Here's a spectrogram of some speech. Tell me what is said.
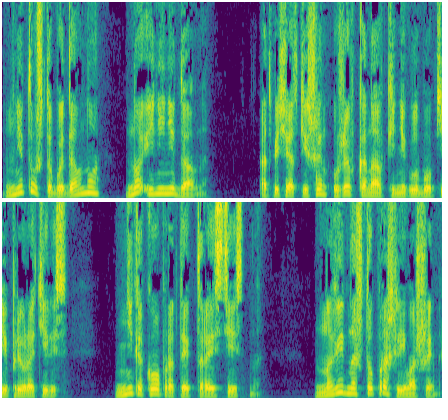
Не то чтобы давно, но и не недавно. Отпечатки шин уже в канавке неглубокие превратились. Никакого протектора, естественно. Но видно, что прошли машины.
